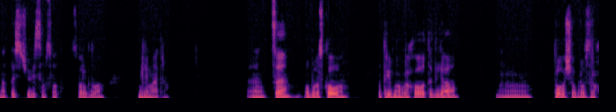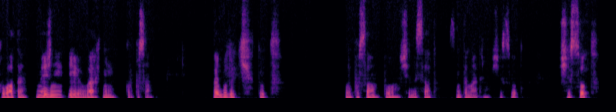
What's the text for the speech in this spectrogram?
на 1842 мм. Е, Це обов'язково потрібно враховувати для того, щоб розрахувати нижні і верхні корпуса. Хай будуть тут корпуса по 60 см. 600, 600,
